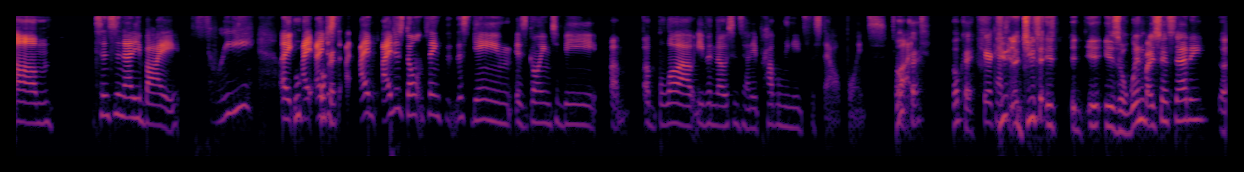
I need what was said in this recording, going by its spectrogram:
Yeah. Um, Cincinnati by three. Like Ooh, I, I okay. just I I just don't think that this game is going to be a, a blowout, even though Cincinnati probably needs the style points. But okay. Okay. Do you, do you think is, is, a win by Cincinnati a,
